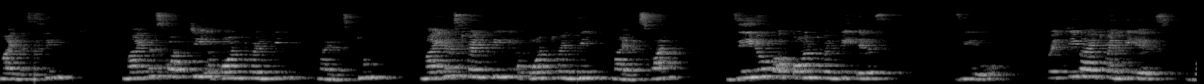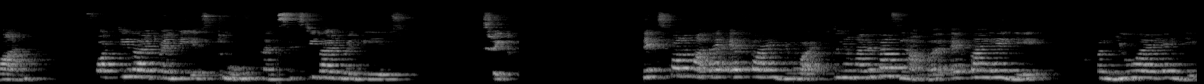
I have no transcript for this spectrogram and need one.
minus 3, minus 40 upon 20, minus 2, minus 20 upon 20, minus 1, 0 upon 20 is 0, 20 by 20 is 1, 40 by 20 is 2, and 60 by 20 is 3. Next column आता है एफ़ आई यू आई तो हमारे पास यहाँ पर एफ़ आई है ये और यू आई है ये.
